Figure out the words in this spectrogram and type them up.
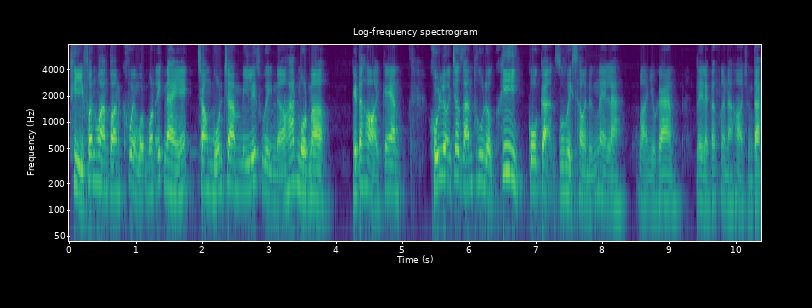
Thủy phân hoàn toàn 0,1 mol X này ấy, trong 400 ml dung dịch NH1m. Người ta hỏi các em, khối lượng chất rắn thu được khi cô cạn dung dịch sau đứng này là bao nhiêu gam? Đây là các phương án hỏi chúng ta.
